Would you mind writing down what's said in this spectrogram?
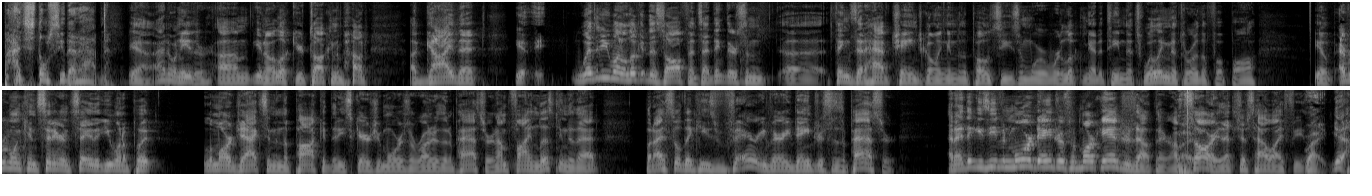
But I just don't see that happening. Yeah, I don't either. Um, you know, look, you're talking about a guy that. You know, whether you want to look at this offense, I think there's some uh, things that have changed going into the postseason where we're looking at a team that's willing to throw the football. You know, everyone can sit here and say that you want to put Lamar Jackson in the pocket, that he scares you more as a runner than a passer, and I'm fine listening to that. But I still think he's very, very dangerous as a passer. And I think he's even more dangerous with Mark Andrews out there. I'm Right. sorry. That's just how I feel. Right, yeah.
